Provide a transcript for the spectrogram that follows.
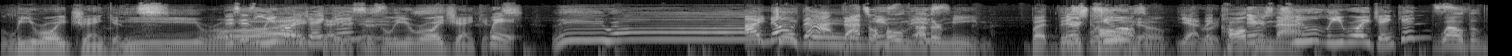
Leroy Jenkins. Leroy. This is Leroy Jenkins? This is Leroy Jenkins. Wait, Leroy. I know that. That's a Is whole this- nother meme. But this There's was two- also him yeah, they called There's him that. two Leroy Jenkins. Well, the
